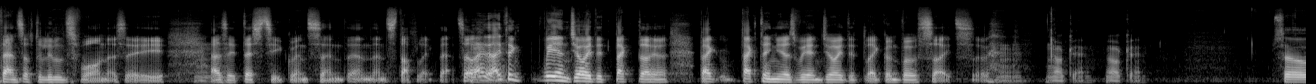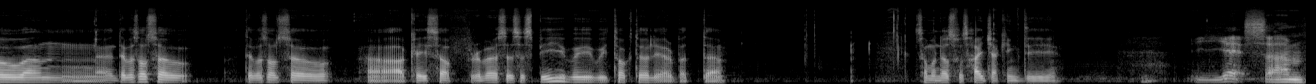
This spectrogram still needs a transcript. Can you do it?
Dance of the Little Swan as a Mm-hmm. as a test sequence and, and, and stuff like that. So I, I Mhm. think we enjoyed it back the back back ten years. We enjoyed it like on both sides. So. Mm, okay, okay. So um, uh, there was also there was also uh, a case of reverse SSB we we talked earlier, but uh, someone else was hijacking the. Yes. Um,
